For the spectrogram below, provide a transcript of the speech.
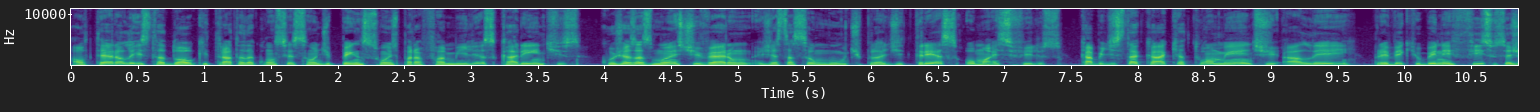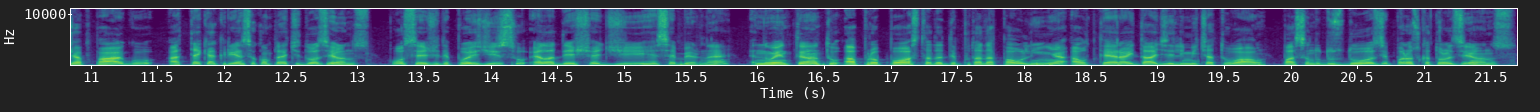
altera a lei estadual que trata da concessão de pensões para famílias carentes cujas as mães tiveram gestação múltipla de três ou mais filhos. Cabe destacar que atualmente a lei prevê que o benefício seja pago até que a criança complete 12 anos. Ou seja, depois disso ela deixa de receber, né? No entanto, a proposta da deputada Paulinha altera a idade limite atual, passando dos 12 para os 14 anos.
